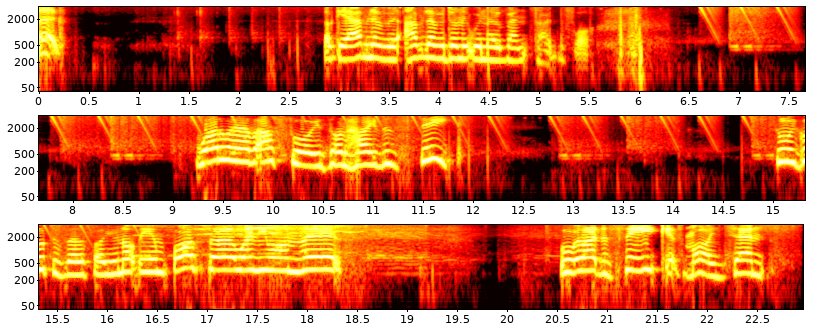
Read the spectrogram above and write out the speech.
Heck. Okay, I've never I've never done it with no vent side before. Why do I have asteroids on hide and seek? It's only good to verify you're not the imposter when you're on this. But with hide and seek, it's more intense.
